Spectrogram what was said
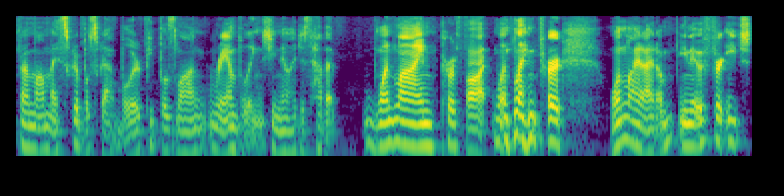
from all my scribble scrabble or people's long ramblings. You know, I just have it one line per thought, one line per one line item, you know, for each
